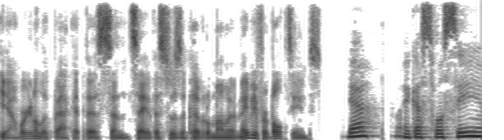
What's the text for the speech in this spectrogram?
yeah, we're going to look back at this and say this was a pivotal moment, maybe for both teams. Yeah, I guess we'll see.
